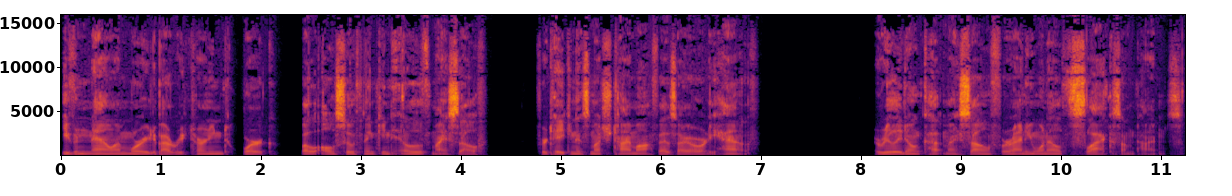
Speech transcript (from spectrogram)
Even now, I'm worried about returning to work while also thinking ill of myself for taking as much time off as I already have. I really don't cut myself or anyone else slack sometimes.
